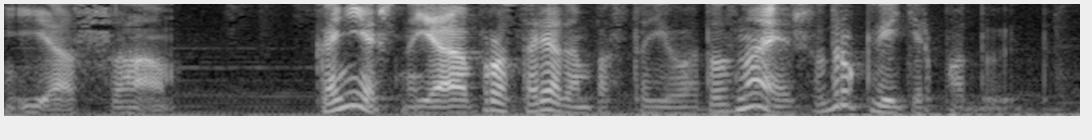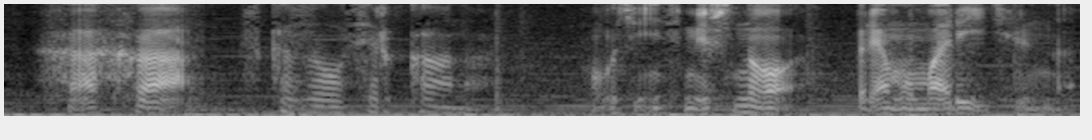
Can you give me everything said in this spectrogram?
«Я сам». «Конечно, я просто рядом постою, а то знаешь, вдруг ветер подует». «Ха-ха», – сказал Серкана. Очень смешно, прям уморительно.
